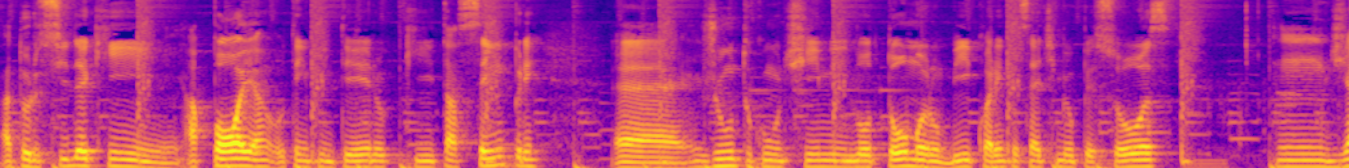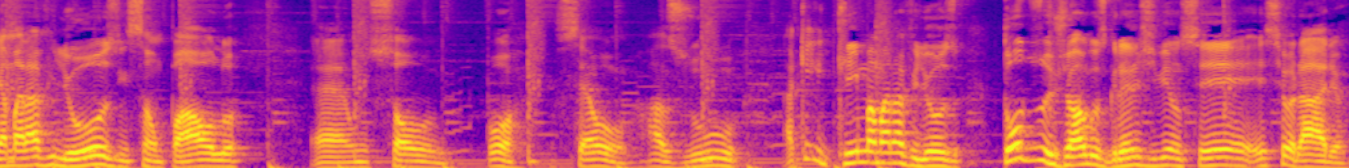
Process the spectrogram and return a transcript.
a torcida que apoia o tempo inteiro, que está sempre é, junto com o time, lotou o Morumbi, 47 mil pessoas. Um dia maravilhoso em São Paulo, é, um sol, pô, céu azul, aquele clima maravilhoso. Todos os jogos grandes deviam ser esse horário.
